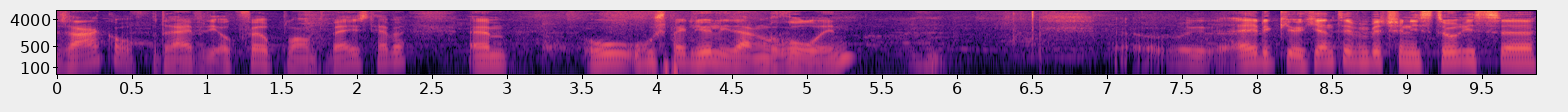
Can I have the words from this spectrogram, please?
zaken of bedrijven die ook veel plant-based hebben. Um, hoe, hoe spelen jullie daar een rol in? Eigenlijk, Gent heeft een beetje een historische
